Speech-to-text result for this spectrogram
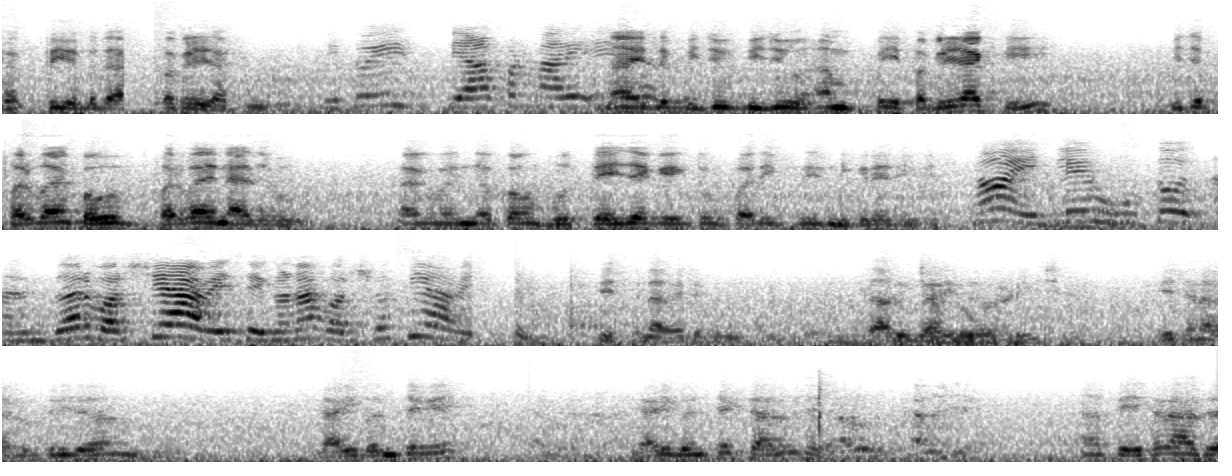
ભક્તિ એ બધા પકડી રાખવું એ તો એ ત્યાં પણ મારે એ ના એટલે બીજું બીજું આમ એ પકડી રાખી બીજે ફરવા બહુ ફરવાય ના જવું. કારણ કે લોકો ભૂત થઈ જાય કે તું ફરી ફરી નીકળે નહીં. હા એટલે હું તો દર વર્ષે આવે છે ઘણા વર્ષોથી આવે છે. સ્ટેશન આવે એટલે બધું. સારું ગાડી ગાડી છે. સ્ટેશન આવે ઉતરી જવાનું ગાડી બંધ છે કે? ગાડી બંધ છે કે ચાલુ છે? હા સ્ટેશન આવે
